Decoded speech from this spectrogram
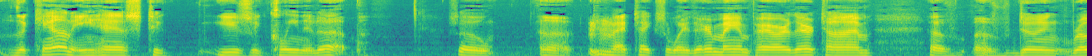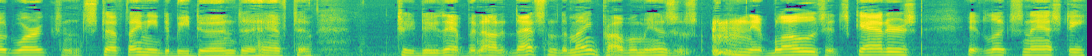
the county has to usually clean it up. So uh, that takes away their manpower, their time of of doing road works and stuff they need to be doing to have to to do that. But not that's the main problem is, is it blows, it scatters, it looks nasty.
